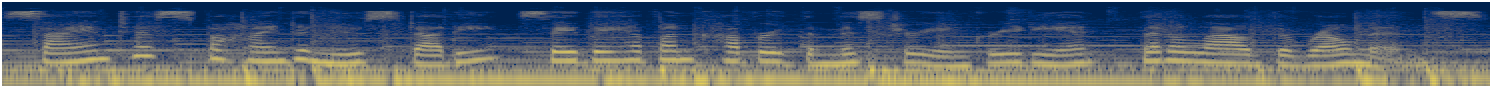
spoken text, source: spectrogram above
scientists behind a new study say they have uncovered the mystery ingredient that allowed the Romans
